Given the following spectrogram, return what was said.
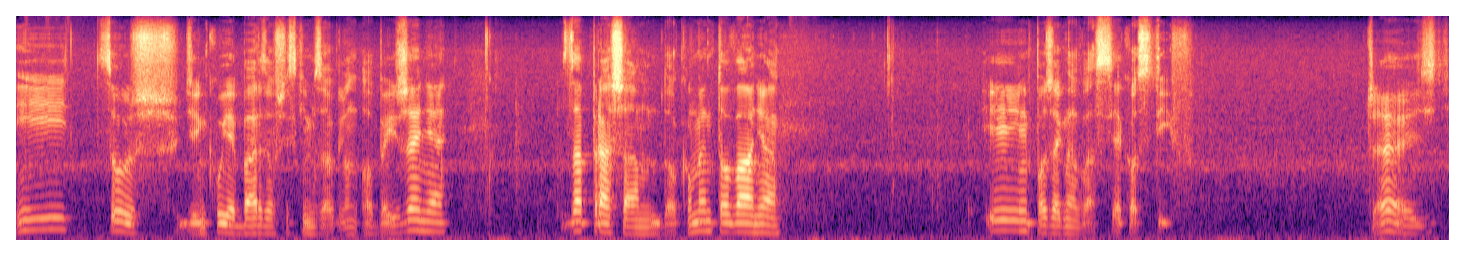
I cóż, dziękuję bardzo wszystkim za ogląd- obejrzenie. Zapraszam do komentowania. I pożegnam Was jako Steve. Cześć!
